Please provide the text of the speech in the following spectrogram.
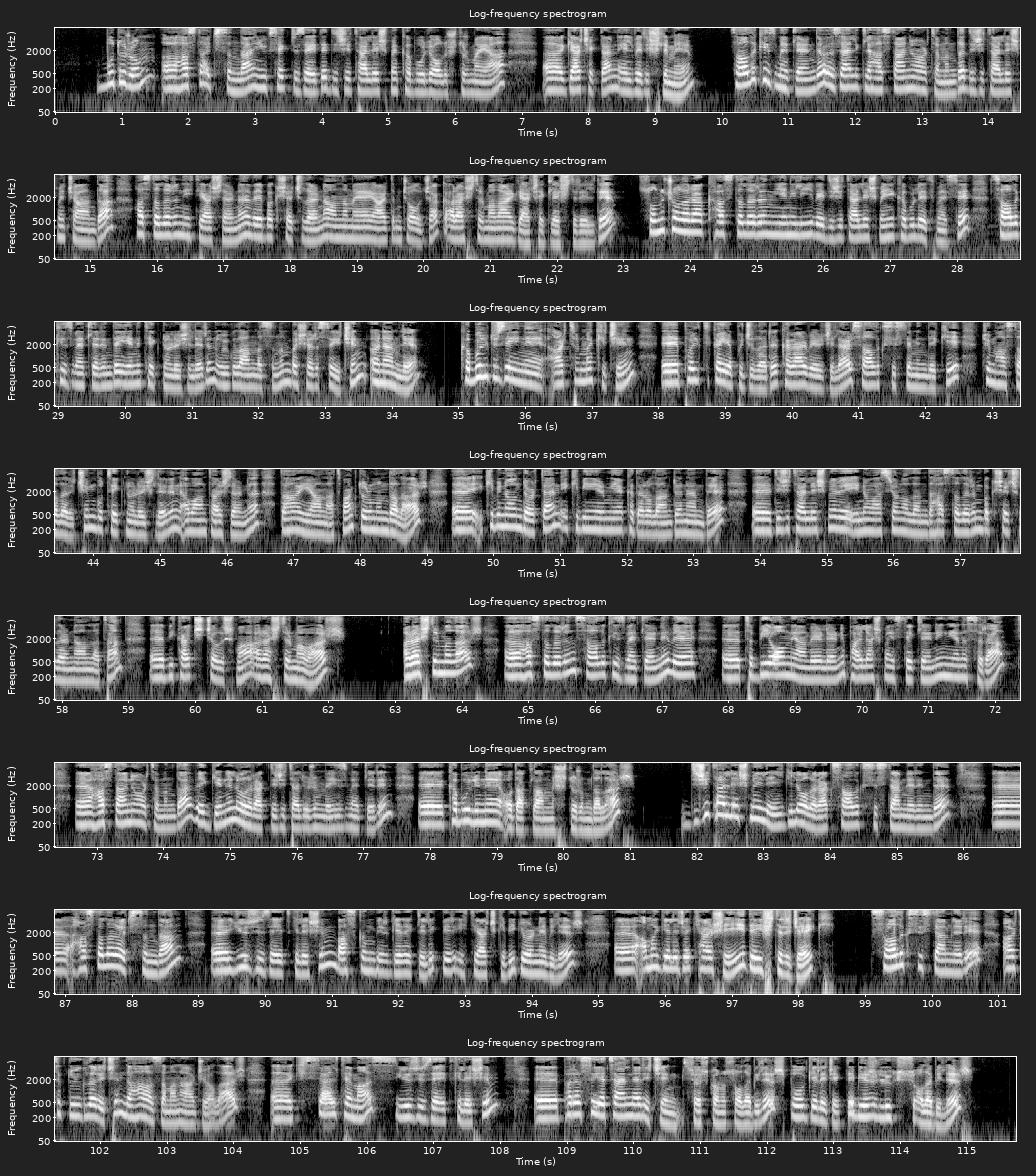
Bu durum e, hasta açısından yüksek düzeyde dijitalleşme kabulü oluşturmaya e, gerçekten elverişli mi? Sağlık hizmetlerinde özellikle hastane ortamında dijitalleşme çağında hastaların ihtiyaçlarını ve bakış açılarını anlamaya yardımcı olacak araştırmalar gerçekleştirildi. Sonuç olarak hastaların yeniliği ve dijitalleşmeyi kabul etmesi, sağlık hizmetlerinde yeni teknolojilerin uygulanmasının başarısı için önemli. Kabul düzeyini artırmak için e, politika yapıcıları, karar vericiler sağlık sistemindeki tüm hastalar için bu teknolojilerin avantajlarını daha iyi anlatmak durumundalar. E, 2014'ten 2020'ye kadar olan dönemde e, dijitalleşme ve inovasyon alanında hastaların bakış açılarını anlatan e, birkaç çalışma, araştırma var. Araştırmalar hastaların sağlık hizmetlerini ve e, tıbbi olmayan verilerini paylaşma isteklerinin yanı sıra e, hastane ortamında ve genel olarak dijital ürün ve hizmetlerin e, kabulüne odaklanmış durumdalar. Dijitalleşme ile ilgili olarak sağlık sistemlerinde e, hastalar açısından e, yüz yüze etkileşim baskın bir gereklilik, bir ihtiyaç gibi görünebilir. Ee, ama gelecek her şeyi değiştirecek. Sağlık sistemleri artık duygular için daha az zaman harcıyorlar. Ee, kişisel temas, yüz yüze etkileşim, e, parası yetenler için söz konusu olabilir. Bu gelecekte bir lüks olabilir.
